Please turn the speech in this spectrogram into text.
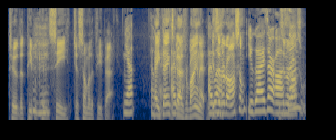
to that people can mm-hmm. see just some of the feedback. Yep. Hey, thanks I guys will. for buying that. Will. it awesome? You guys are awesome. Isn't it awesome?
